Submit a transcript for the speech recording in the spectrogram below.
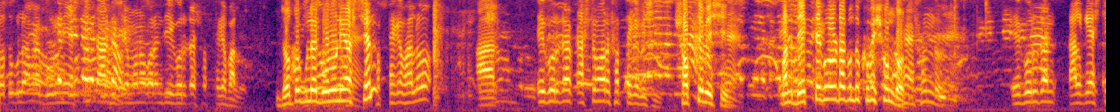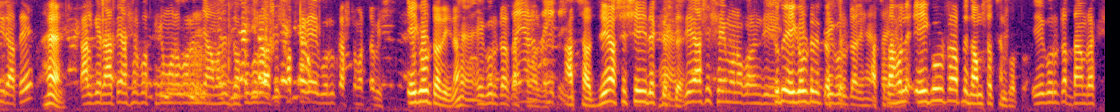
যতগুলো আমরা গরু নিয়ে আসছি তার ভিতরে মনে করেন যে এই গরুটা সব থেকে ভালো। যতগুলো গরু নিয়ে আসছেন? সব থেকে ভালো আর এই গরুটার কাস্টমারও সব থেকে বেশি। সবচেয়ে বেশি? হ্যাঁ। মানে দেখতে গরুটা কিন্তু খুবই সুন্দর। হ্যাঁ সুন্দর। এই গরুটা কালকে আসছি রাতে। হ্যাঁ। কালকে রাতে আসার পর থেকে মনে করেন যে আমাদের যত গরু আছে সব থেকে এই গরুর কাস্টমারটা বেশি। এই গরুটারই না? হ্যাঁ এই গরুটার কাস্টমার বেশি। আচ্ছা যে আসে সেই হ্যাঁ, দেখতেছে যে আসে সেই মনে করেন যে শুধু এই গরুটা এই গরুটারই হ্যাঁ আচ্ছা তাহলে এই গরুটা আপনি দাম চাচ্ছেন কত? এই গরুটার দাম রাখছি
